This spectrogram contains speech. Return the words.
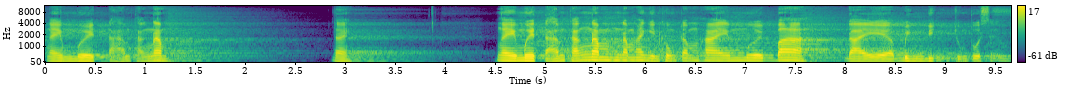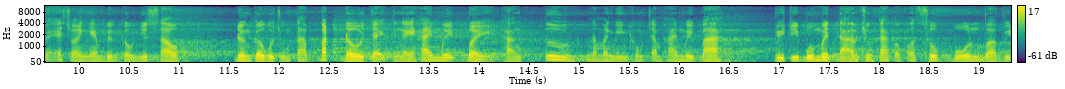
ngày 18 tháng 5 đây. Ngày 18 tháng 5 năm 2023 Đài Bình Định chúng tôi sẽ vẽ cho anh em đường cầu như sau. Đường cầu của chúng ta bắt đầu chạy từ ngày 27 tháng 4 năm 2023 Vị trí 48 chúng ta có con số 4 và vị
